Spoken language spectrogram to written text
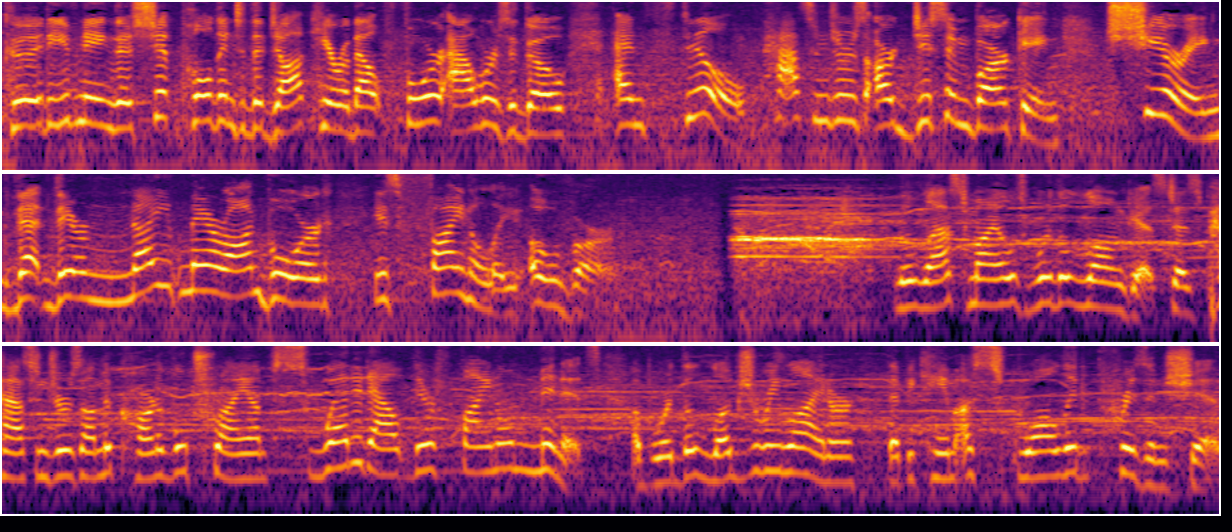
Good evening. The ship pulled into the dock here about four hours ago, and still passengers are disembarking, cheering that their nightmare on board is finally over. The last miles were the longest as passengers on the Carnival Triumph sweated out their final minutes aboard the luxury liner that became a squalid prison ship.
